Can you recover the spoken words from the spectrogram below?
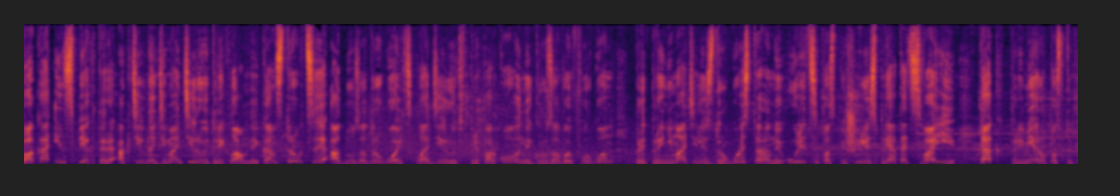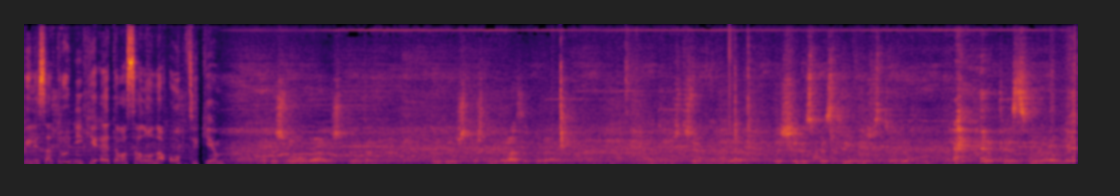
Пока инспекторы активно демонтируют рекламные конструкции, одну за другой складируют в припаркованный грузовой фургон, предприниматели с другой стороны улицы поспешили спрятать свои. Так, к примеру, поступили сотрудники этого салона оптики. Почему убрали штендер? Видели, что штендера забирают? Да? Решили спасти имущество, да? Ответственную работу.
